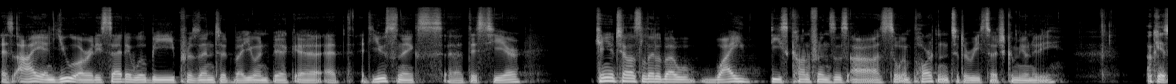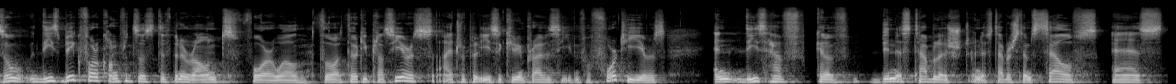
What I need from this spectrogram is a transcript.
As I and you already said, it will be presented by you and Birk uh, at, at Usenix uh, this year. Can you tell us a little about why these conferences are so important to the research community? Okay, so these big four conferences, they've been around for, well, 30 plus years, IEEE Security and Privacy even for 40 years. And these have kind of been established and established themselves as,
